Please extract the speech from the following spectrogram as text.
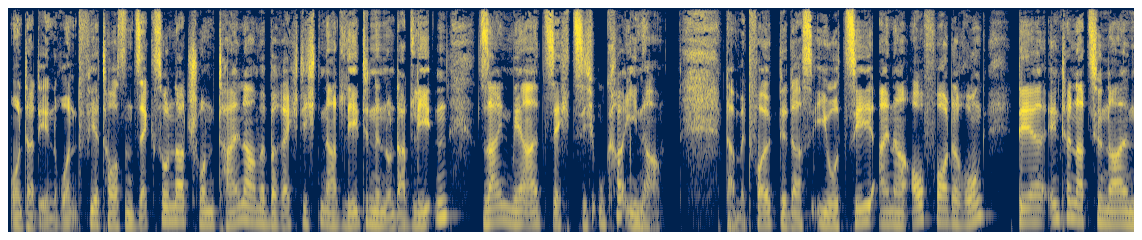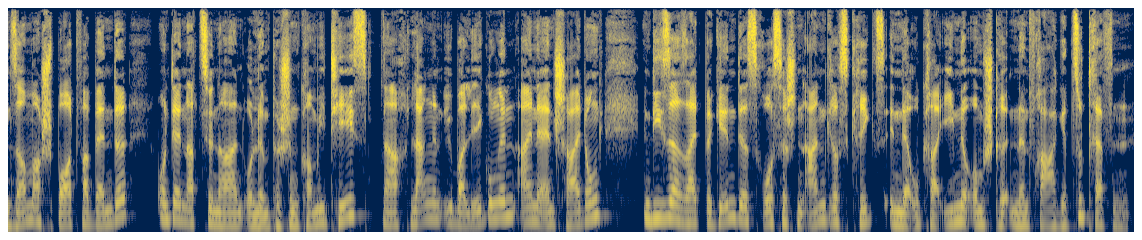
Unter den rund 4600 schon teilnahmeberechtigten Athletinnen und Athleten seien mehr als 60 Ukrainer. Damit folgte das IOC einer Aufforderung der internationalen Sommersportverbände und der nationalen Olympischen Komitees nach langen Überlegungen eine Entscheidung in dieser seit Beginn des russischen Angriffskriegs in der Ukraine umstrittenen Frage zu treffen.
